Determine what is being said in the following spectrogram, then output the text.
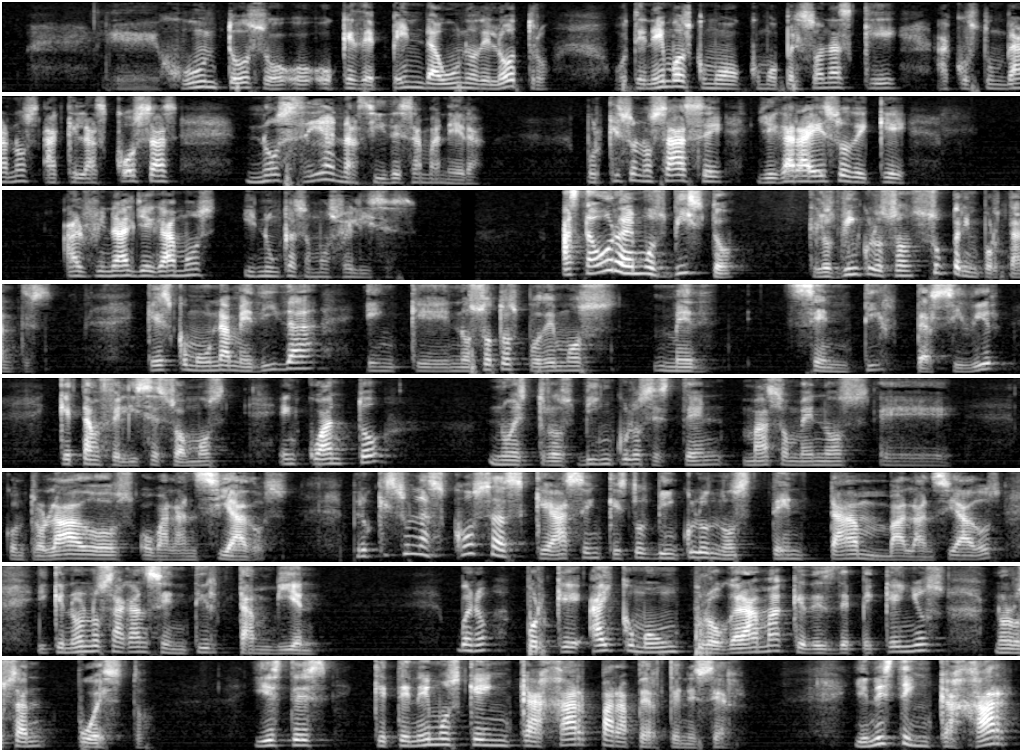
eh, juntos o, que dependa uno del otro. O tenemos como, como personas que acostumbrarnos a que las cosas no sean así de esa manera. Porque eso nos hace llegar a eso de que al final llegamos y nunca somos felices. Hasta ahora hemos visto que los vínculos son súper importantes, que es como una medida en que nosotros podemos sentir, percibir qué tan felices somos en cuanto nuestros vínculos estén más o menos eh, controlados o balanceados. Pero ¿qué son las cosas que hacen que estos vínculos no estén tan balanceados y que no nos hagan sentir tan bien? Bueno, porque hay como un programa que desde pequeños nos los han puesto. Y este es que tenemos que encajar para pertenecer. Y en este encajar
